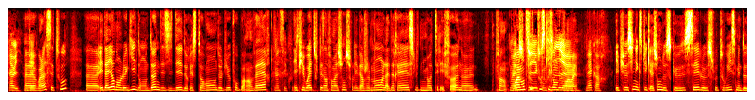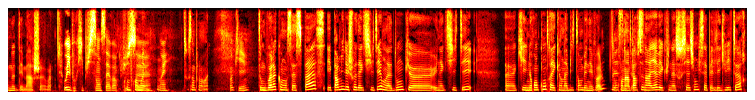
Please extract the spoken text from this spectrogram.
Ah oui. Euh, voilà, c'est tout. et d'ailleurs dans le guide, on donne des idées de restaurants, de lieux pour boire un verre. Ah, et puis ouais, toutes les informations sur l'hébergement, l'adresse, le numéro de téléphone, Enfin, vraiment tout, ce qu'ils ont besoin. D'accord. Et puis aussi une explication de ce que c'est le slow tourisme et de notre démarche. Euh, voilà. Oui, pour qu'ils puissent en savoir plus. Comprendre, euh, ouais. Tout simplement. Ok. Donc voilà comment ça se passe. Et parmi les choix d'activités, on a donc euh, une activité qui est une rencontre avec un habitant bénévole. Donc ah, on a un partenariat avec une association qui s'appelle les Gritters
